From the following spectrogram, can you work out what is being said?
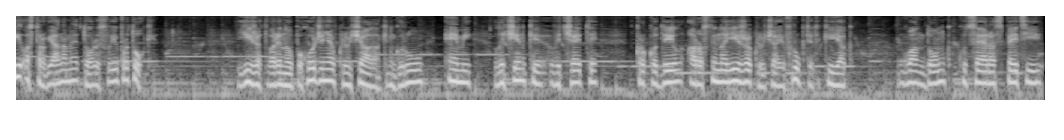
і остров'янами Торисової протоки. Їжа тваринного походження включала кінгуру, емі, личинки, вечети, крокодил, а рослинна їжа включає фрукти, такі як гуандонг, куцера, спеції,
